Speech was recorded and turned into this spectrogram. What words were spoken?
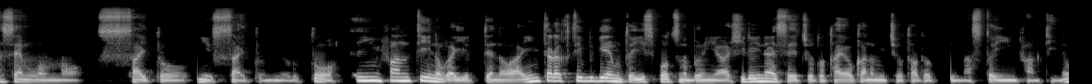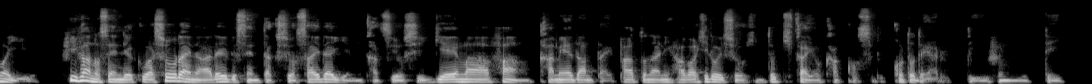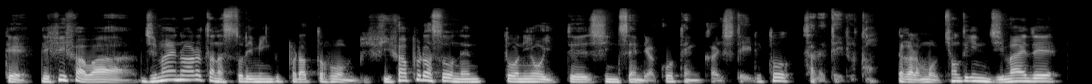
専門のサイト、ニュースサイトによると、インファンティーノが言ってるのは、インタラクティブゲームと e スポーツの分野は比類ない成長と多様化の道をたどっていますとインファンティーノは言う。FIFA の戦略は将来のあらゆる選択肢を最大限に活用し、ゲーマー、ファン、加盟団体、パートナーに幅広い商品と機会を確保することであるっていうふうに言っていて、で、FIFA は自前の新たなストリーミングプラットフォーム、FIFA プラスを念頭において新戦略を展開しているとされていると。だからもう基本的に自前で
